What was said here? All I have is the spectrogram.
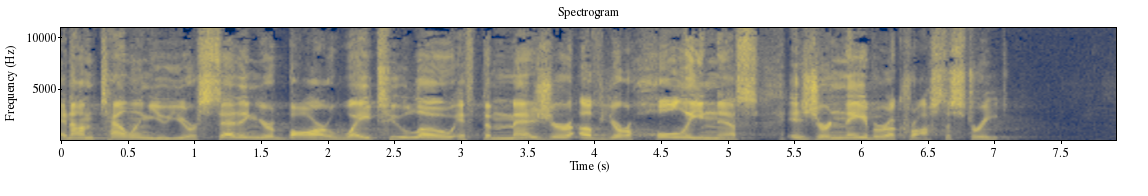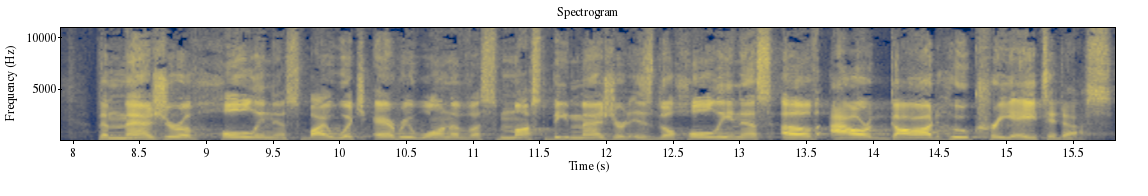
And I'm telling you, you're setting your bar way too low if the measure of your holiness is your neighbor across the street. The measure of holiness by which every one of us must be measured is the holiness of our God who created us.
